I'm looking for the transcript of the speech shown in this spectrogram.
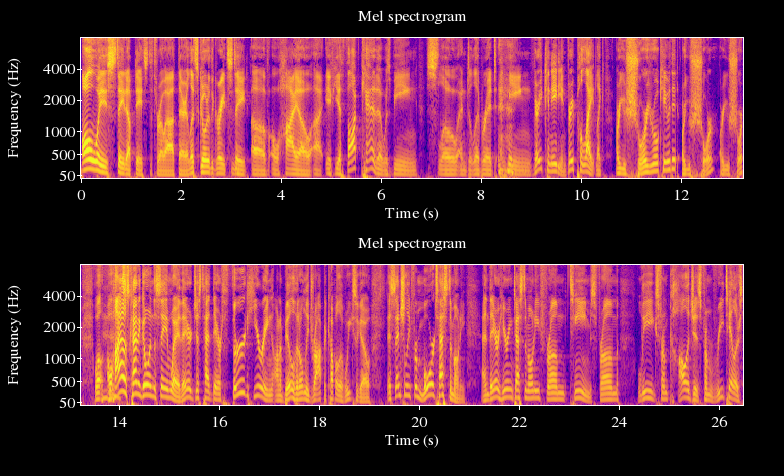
always state updates to throw out there. Let's go to the great state of Ohio. Uh, if you thought Canada was being slow and deliberate and being very Canadian, very polite, like, are you sure you're okay with it? Are you sure? Are you sure? Well, Ohio's kind of going the same way. They just had their third hearing on a bill that only dropped a couple of weeks ago, essentially for more testimony. And they are hearing testimony from teams, from leagues, from colleges, from retailers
